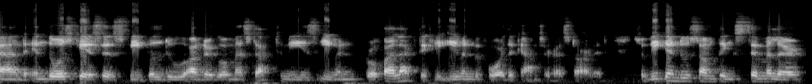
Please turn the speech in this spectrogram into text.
and in those cases, people do undergo mastectomies even prophylactically, even before the cancer has started. So we can do something similar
